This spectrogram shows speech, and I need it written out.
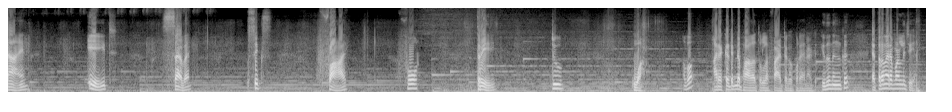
nine eight seven six five four three two one അപ്പോൾ അരക്കെട്ടിന്റെ ഭാഗത്തുള്ള ഫാറ്റൊക്കെ കുറയാനായിട്ട് ഇത് നിങ്ങൾക്ക് എത്ര നേരം വേണമെങ്കിലും ചെയ്യാം.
